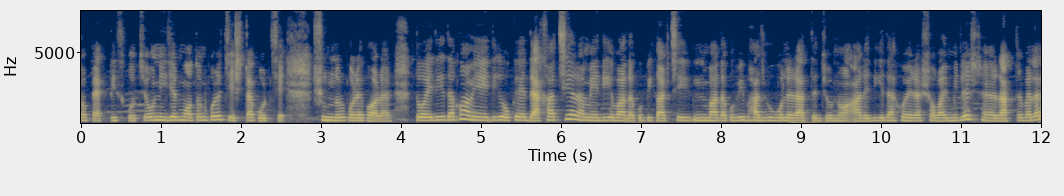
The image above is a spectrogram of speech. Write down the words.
সব প্র্যাকটিস করছে। ও নিজের মতন করে চেষ্টা করছে সুন্দর করে করার। তো এইদিকে দেখো, আমি এইদিকে ওকে দেখাচ্ছি আর আমি এদিকে বাঁধাকপি কাটছি, বাঁধাকপি ভাজবো বলে রাতের জন্য। আর এদিকে দেখো, এরা সবাই মিলে রাত্রেবেলা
